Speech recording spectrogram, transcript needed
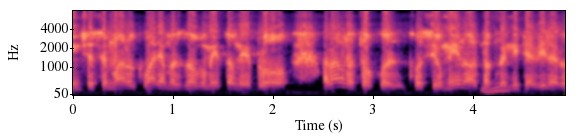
in če se malo ukvarjamo z nogometom, je bilo ravno to, ko, ko si omenil, ali pa ko je Mitja Viler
